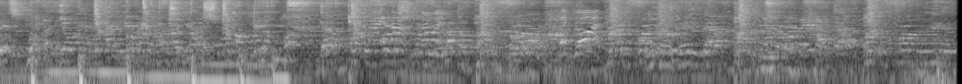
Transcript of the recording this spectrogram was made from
best woman you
